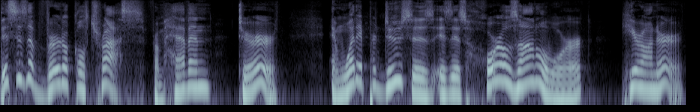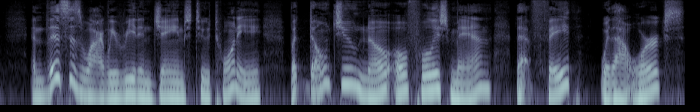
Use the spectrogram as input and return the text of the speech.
This is a vertical trust from heaven to earth. And what it produces is this horizontal work here on earth. And this is why we read in James 2:20, but don't you know, O foolish man, that faith without works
